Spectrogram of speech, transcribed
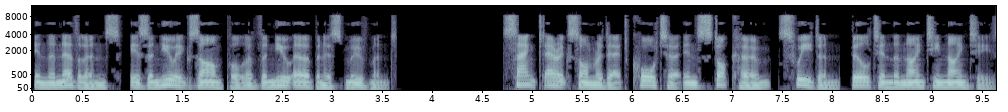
in the Netherlands, is a new example of the new urbanist movement. Sankt Eriksområdet Quarter in Stockholm, Sweden, built in the 1990s.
